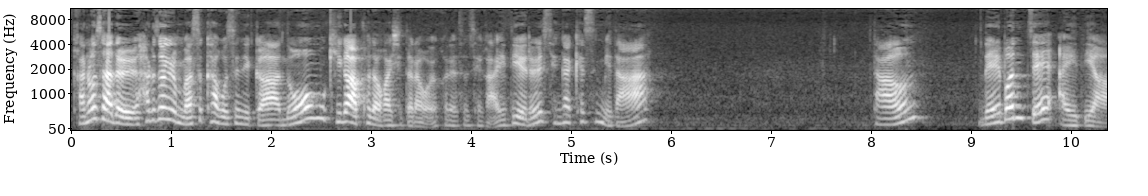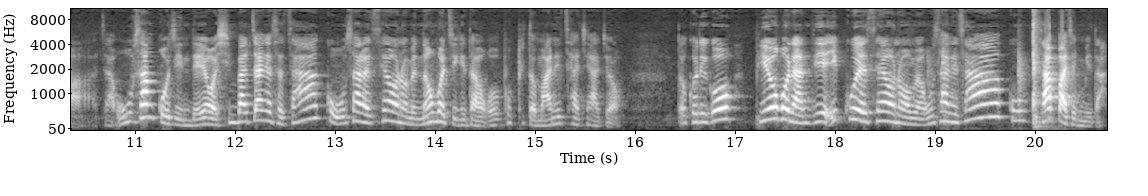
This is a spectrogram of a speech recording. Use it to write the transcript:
간호사들 하루 종일 마스크 하고 있으니까 너무 귀가 아프다고 하시더라고요. 그래서 제가 아이디어를 생각했습니다. 다음 네 번째 아이디어. 자, 우산꽂이인데요. 신발장에서 자꾸 우산을 세워놓으면 넘어지기도 하고 부피도 많이 차지하죠. 또 그리고 비 오고 난 뒤에 입구에 세워놓으면 우산이 자꾸 자빠집니다.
